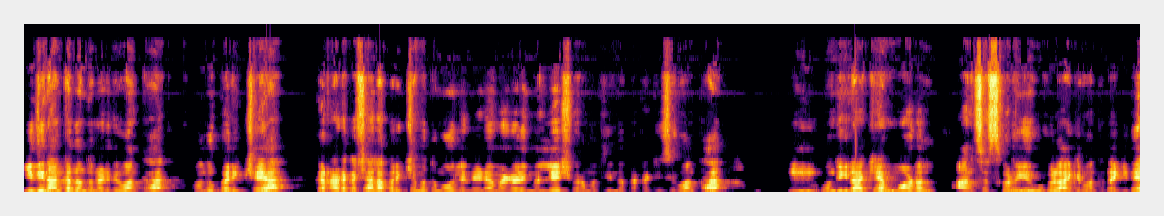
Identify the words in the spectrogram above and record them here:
ಈ ದಿನಾಂಕದಂದು ನಡೆದಿರುವಂತಹ ಒಂದು ಪರೀಕ್ಷೆಯ ಕರ್ನಾಟಕ ಶಾಲಾ ಪರೀಕ್ಷೆ ಮತ್ತು ಮೌಲ್ಯ ನಿರ್ಣಯ ಮಂಡಳಿ ಮಲ್ಲೇಶ್ವರ ಮತಿಯಿಂದ ಪ್ರಕಟಿಸಿರುವಂತಹ ಒಂದು ಇಲಾಖೆಯ ಮಾಡೆಲ್ ಆನ್ಸರ್ಸ್ಗಳು ಇವುಗಳಾಗಿರುವಂತದ್ದಾಗಿದೆ.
